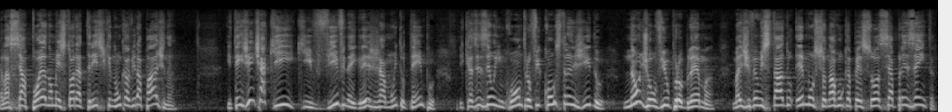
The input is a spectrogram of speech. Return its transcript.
Ela se apoia numa história triste que nunca vira página. E tem gente aqui que vive na igreja já há muito tempo e que às vezes eu encontro, eu fico constrangido, não de ouvir o problema, mas de ver o estado emocional com que a pessoa se apresenta.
